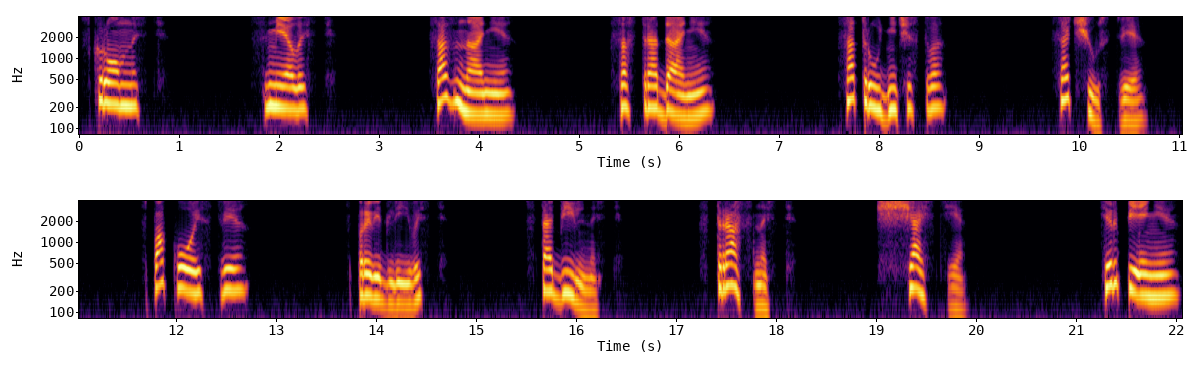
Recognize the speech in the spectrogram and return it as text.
скромность, смелость, сознание, сострадание, сотрудничество, сочувствие, спокойствие, справедливость, стабильность, страстность, счастье, терпение,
